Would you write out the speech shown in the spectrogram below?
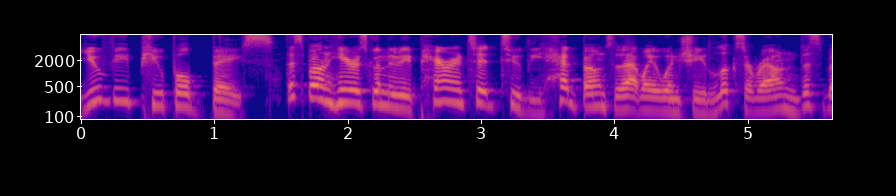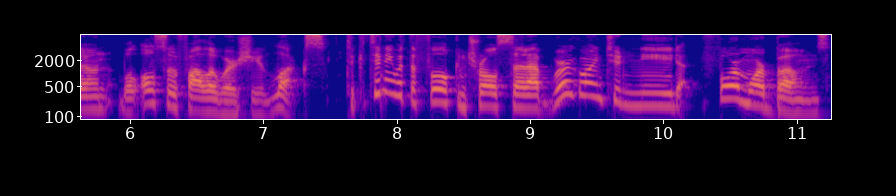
UV pupil base. This bone here is going to be parented to the head bone so that way when she looks around, this bone will also follow where she looks. To continue with the full control setup, we're going to need four more bones,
